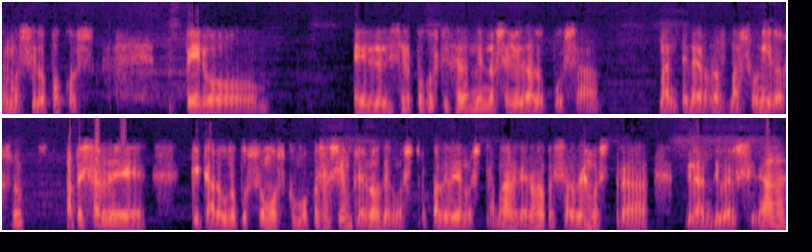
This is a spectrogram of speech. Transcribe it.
hemos sido pocos, pero el ser pocos quizá también nos ha ayudado pues a mantenernos más unidos, ¿no? A pesar de que cada uno pues somos como pasa siempre, ¿no? De nuestro padre y de nuestra madre, ¿no? A pesar de nuestra gran diversidad,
